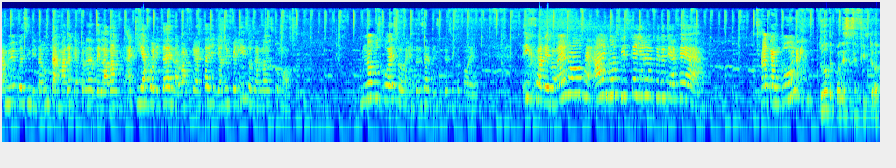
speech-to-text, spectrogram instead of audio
A mí me puedes invitar a un tamal aquí afuera de la banca, aquí afuera de la banqueta y yo soy feliz, o sea, no es como. No busco eso, entonces al principio sí fue como de. Híjole, bueno, o sea, ay, no, si es que ayer me fui de viaje a. a Cancún. Tú no te pones ese filtro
